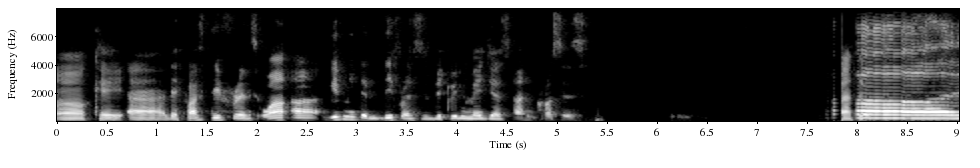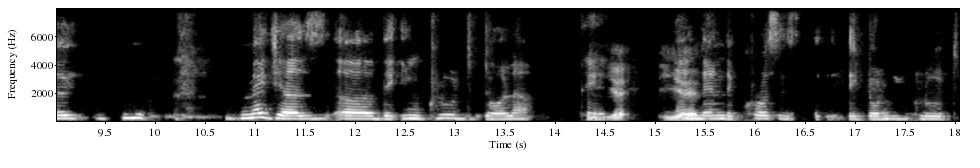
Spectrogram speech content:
Okay. Uh, the first difference. Well, uh, give me the differences between majors and crosses. At. Uh, m- measures, uh, they include dollar pay, yeah. Yes. and then the crosses, they they don't include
